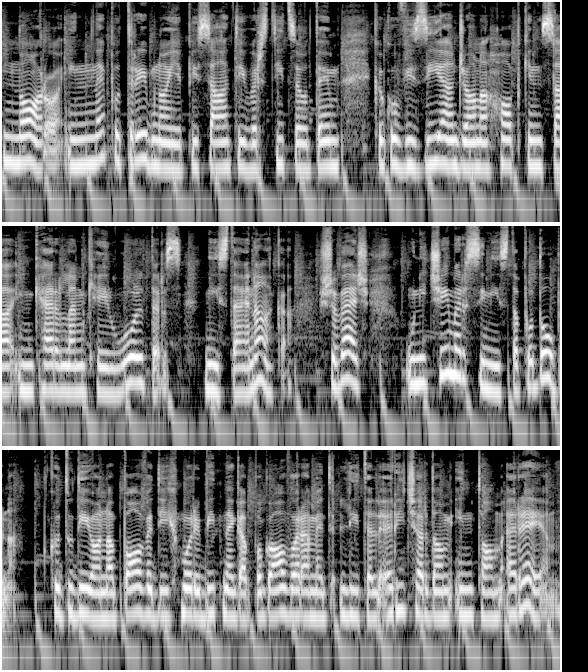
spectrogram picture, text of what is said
Noro in nepotrebno je pisati vrstice o tem, kako vizija Johna Hopkinsa in Carolyn K. Walters nista enaka. Še več, v ničemer si nista podobna. Kot tudi o napovedih morebitnega pogovora med Little Richardom in Tom Rayem.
